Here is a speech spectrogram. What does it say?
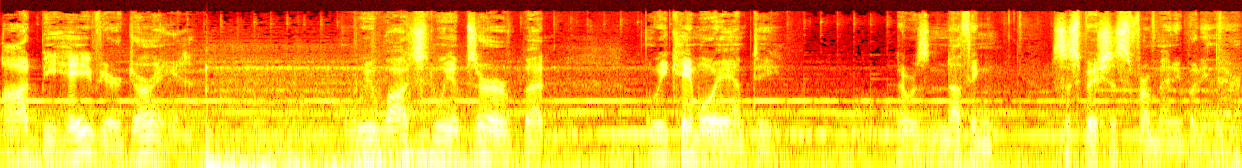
odd behavior during it. We watched and we observed, but we came away empty. There was nothing suspicious from anybody there.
